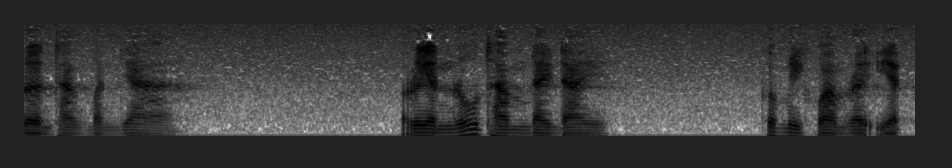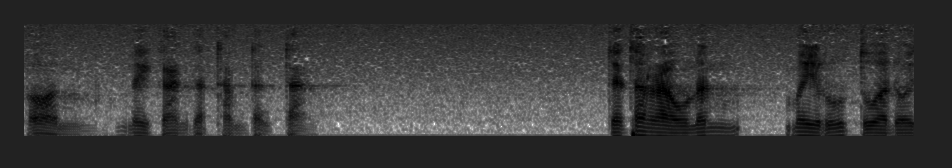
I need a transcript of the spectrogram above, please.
ริญทางปัญญา เรียนรู้ธรรมใด ๆ ก็มีความละเอียดอ่อนในการกระทำต่าง ๆ แต่ถ้าเรานั้นไม่รู้ตัวโดย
